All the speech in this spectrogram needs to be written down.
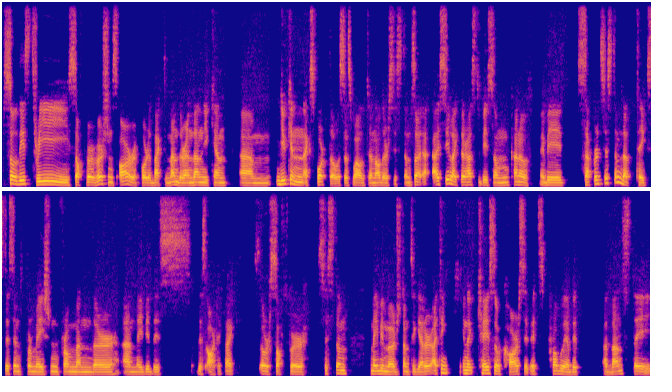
So these three software versions are reported back to Mender, and then you can um, you can export those as well to another system. So I, I see like there has to be some kind of maybe separate system that takes this information from Mender and maybe this this artifact or software system maybe merge them together. I think in the case of cars, it, it's probably a bit advanced, they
